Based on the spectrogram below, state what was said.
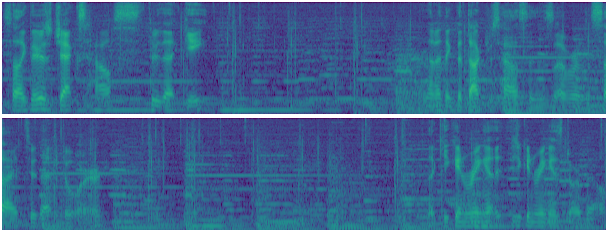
So like there's Jack's house through that gate. And then I think the doctor's house is over on the side through that door. Like you can ring it you can ring his doorbell.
